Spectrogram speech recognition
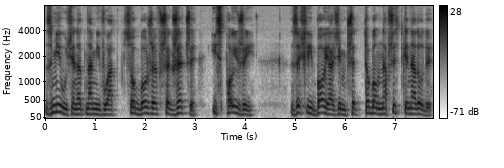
Zmiłuj się nad nami, Władco Boże Wszechrzeczy, i spojrzyj, ześlij bojaźń przed Tobą na wszystkie narody.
